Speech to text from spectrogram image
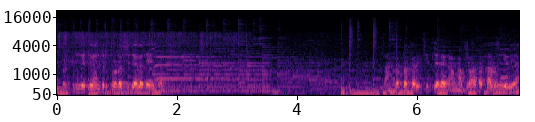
परतून घेतल्यानंतर थोडा शिजायला द्यायचा. चांगल्या प्रकारे शिजलेला आहे आपला आता काढून घेऊया.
